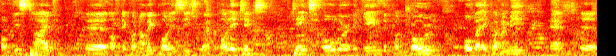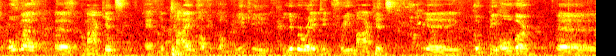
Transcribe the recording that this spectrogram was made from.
of this type uh, of economic policies where politics takes over again the control over economy and uh, over uh, markets and the time of completely liberated free markets could be over uh,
